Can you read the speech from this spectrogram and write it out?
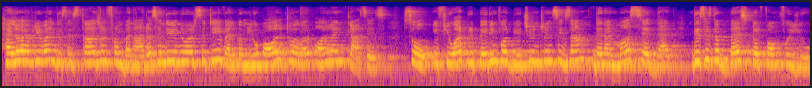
Hello everyone this is Kajal from Banaras Hindu university welcome you all to our online classes so if you are preparing for B H U entrance exam then I must say that this is the best platform for you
